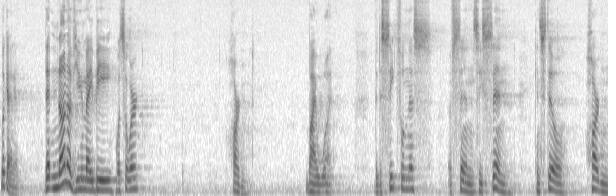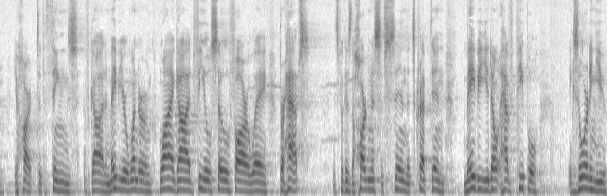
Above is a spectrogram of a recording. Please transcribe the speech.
Look at it. That none of you may be, what's the word? Hardened. By what? The deceitfulness of sin. See, sin can still harden your heart to the things of God. And maybe you're wondering why God feels so far away. Perhaps It's because the hardness of sin that's crept in. Maybe you don't have people exhorting you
